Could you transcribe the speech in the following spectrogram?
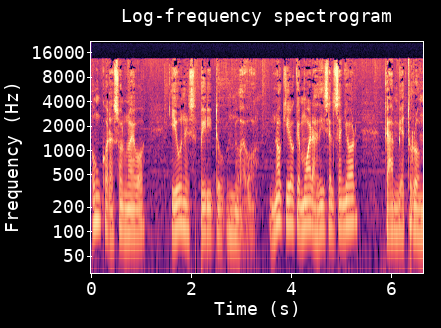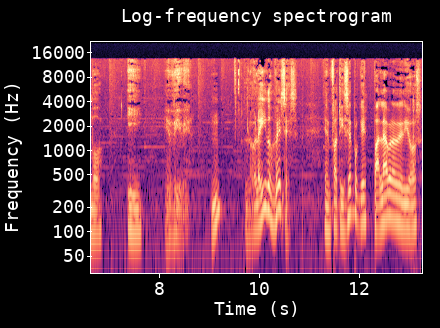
un corazón nuevo y un espíritu nuevo. No quiero que mueras, dice el Señor, cambia tu rumbo y vive. ¿Mm? Lo leí dos veces. Enfaticé porque es palabra de Dios.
